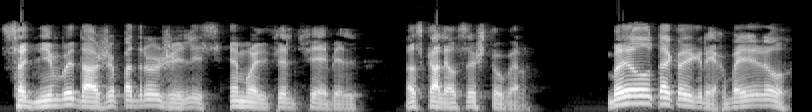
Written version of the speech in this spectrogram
«С одним вы даже подружились, мой фельдфебель», — оскалился Штубер. «Был такой грех, был».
